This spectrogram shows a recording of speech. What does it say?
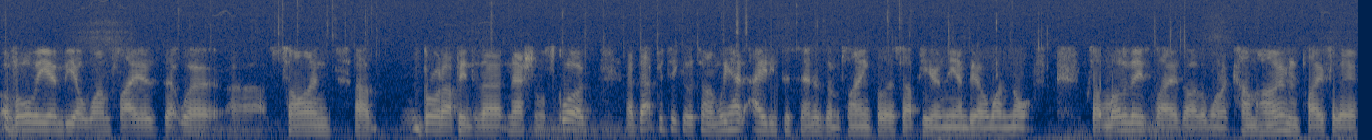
of all the NBL one players that were uh, signed, uh, brought up into the national squad. At that particular time, we had 80% of them playing for us up here in the NBL One North. So a lot of these players either want to come home and play for their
